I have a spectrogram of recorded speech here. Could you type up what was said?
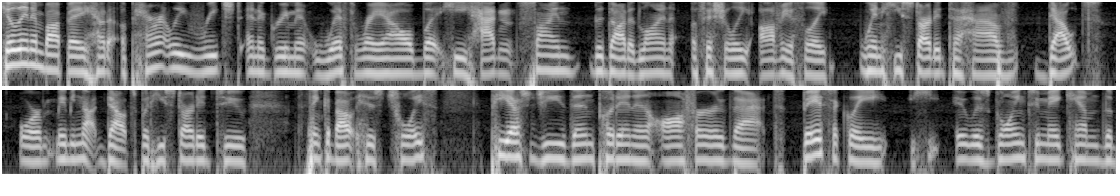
Kylian Mbappe had apparently reached an agreement with Real, but he hadn't signed the dotted line officially, obviously, when he started to have doubts, or maybe not doubts, but he started to think about his choice. PSG then put in an offer that basically he, it was going to make him the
